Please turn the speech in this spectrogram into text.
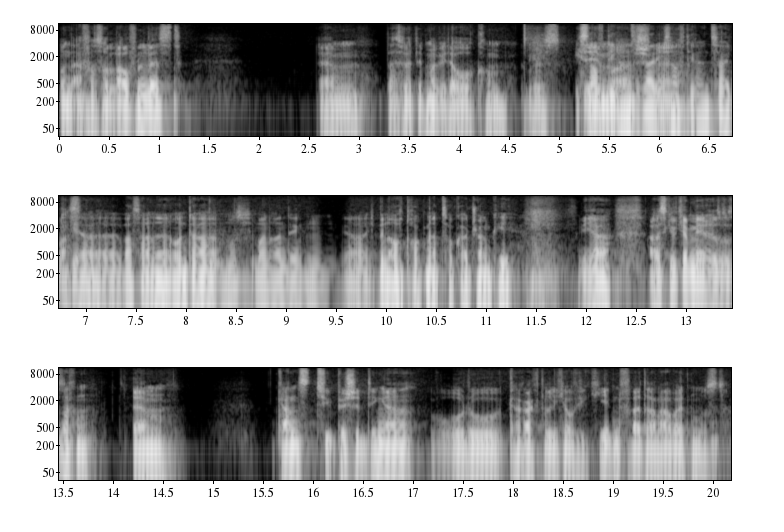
und einfach so laufen lässt, ähm, das wird immer wieder hochkommen. Ich sauf die ganze Zeit, ich sauf die ganze Zeit Wasser. hier äh, Wasser, ne? Und da muss ich immer dran denken, ja, ich bin auch trockener Zuckerjunkie. Ja, aber es gibt ja mehrere so Sachen. Ähm, ganz typische Dinger, wo du charakterlich auf jeden Fall dran arbeiten musst.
